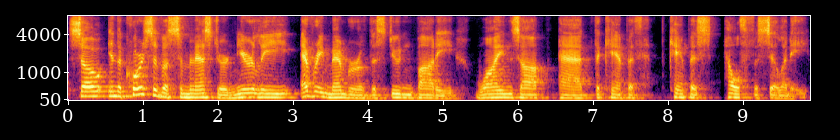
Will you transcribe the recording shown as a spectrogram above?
So, in the course of a semester, nearly every member of the student body winds up at the campus, campus health facility.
